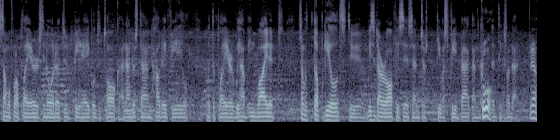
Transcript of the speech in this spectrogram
some of our players in order to be able to talk and understand how they feel with the player we have invited some of the top guilds to visit our offices and just give us feedback and, Cool. and things like that. Yeah.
